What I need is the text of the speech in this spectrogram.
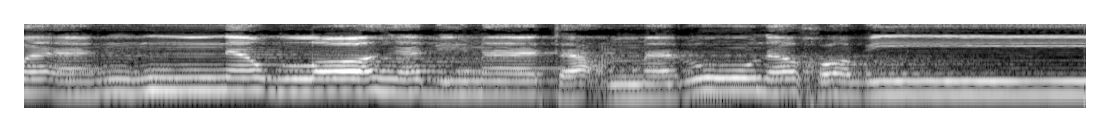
وأن الله بما تعملون خبير.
